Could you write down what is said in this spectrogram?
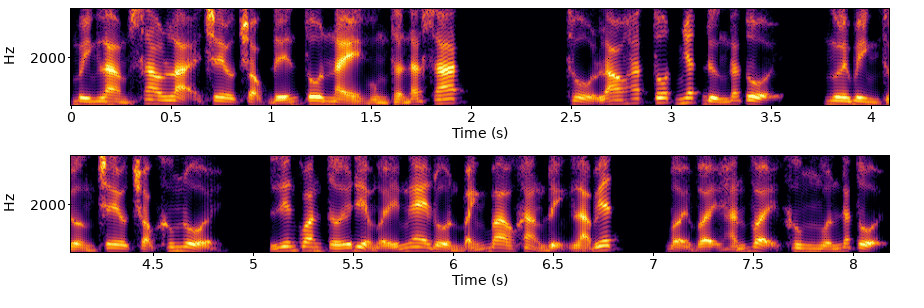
mình làm sao lại trêu chọc đến tôn này hung thần ác sát. Thổ lao hát tốt nhất đừng đắc tội người bình thường trêu chọc không nổi liên quan tới điểm ấy nghe đồn bánh bao khẳng định là biết bởi vậy hắn vậy không muốn đắc tội.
